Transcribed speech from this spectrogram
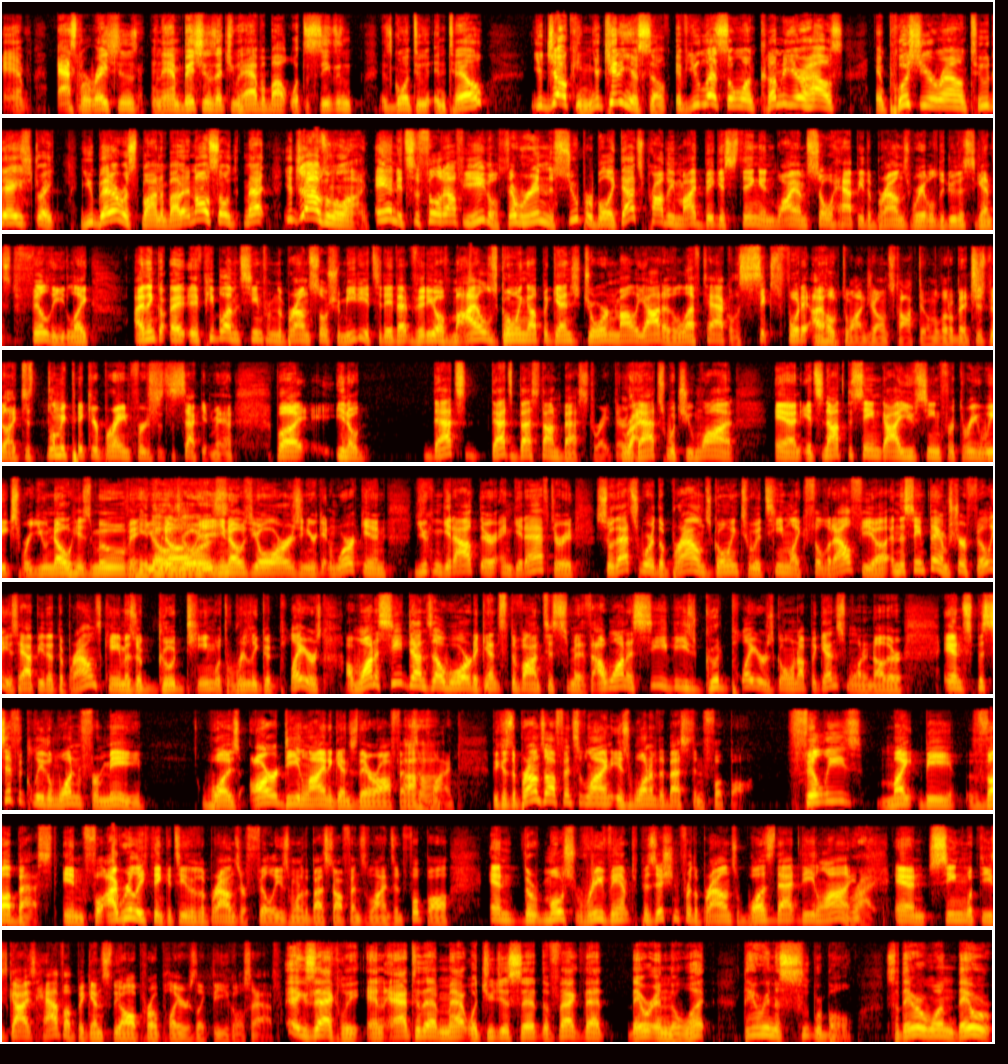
aspirations and ambitions that you have about what the season is going to entail. You're joking. You're kidding yourself. If you let someone come to your house and push you around two days straight, you better respond about it. And also, Matt, your job's on the line. And it's the Philadelphia Eagles. They were in the Super Bowl. Like that's probably my biggest thing and why I'm so happy the Browns were able to do this against Philly. Like I think uh, if people haven't seen from the Browns social media today, that video of Myles going up against Jordan Mailata, the left tackle, the six foot. I hope Dawand Jones talked to him a little bit. Just be like, just let me pick your brain for just a second, man. But you know, that's that's best on best right there. Right. That's what you want. And it's not the same guy you've seen for three weeks where you know his move and He you knows know yours. he knows yours and you're getting work in. You can get out there and get after it. So that's where the Browns going to a team like Philadelphia. And the same thing, I'm sure Philly is happy that the Browns came as a good team with really good players. I want to see Denzel Ward against DeVonta Smith. I want to see these good players going up against one another. And specifically, the one for me was our D line against their offensive Uh-huh. line. Because the Browns' offensive line is one of the best in football. Phillies might be the best in football. I really think it's either the Browns or Phillies, one of the best offensive lines in football. And the most revamped position for the Browns was that D line. Right. And seeing what these guys have up against the all pro players like the Eagles have. Exactly. And add to that, Matt, what you just said, the fact that they were in the what? They were in the Super Bowl. So they were one, they were,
